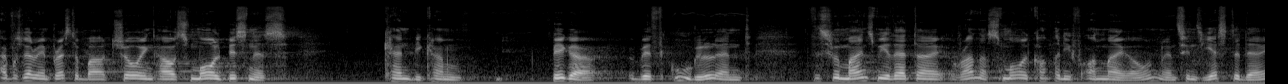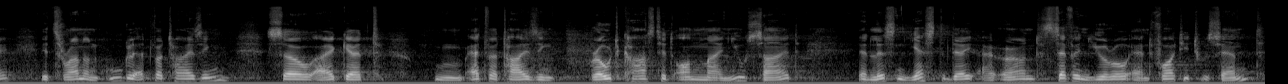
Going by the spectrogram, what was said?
I was very impressed about showing how small business can become bigger with Google. And this reminds me that I run a small company on my own. And since yesterday, it's run on Google advertising. So I get um, advertising broadcasted on my news site. And listen, yesterday I earned 7 euro and 42 cent.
